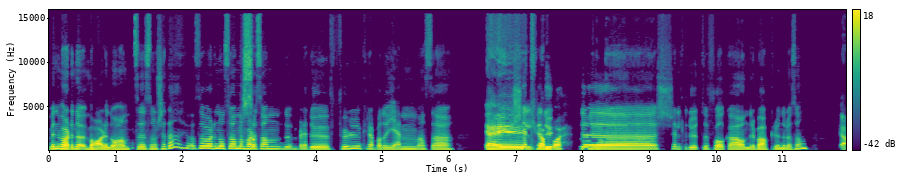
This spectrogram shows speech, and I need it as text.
Men var det, no, var det noe annet eh, som skjedde? Altså, var det noe sånn, var det Altså- sånn Ble du full? Krabba du hjem? Altså Jeg Skjelte du- krabba uh, Skjelte du ut folk av andre bakgrunner og sånn? Ja,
